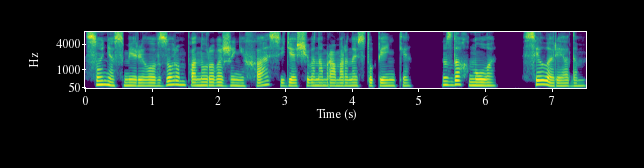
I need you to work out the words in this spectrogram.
Соня смерила взором понурого жениха, сидящего на мраморной ступеньке. Вздохнула, села рядом.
